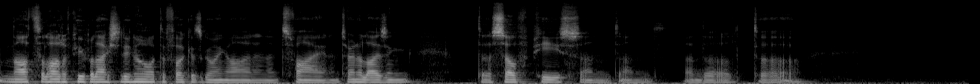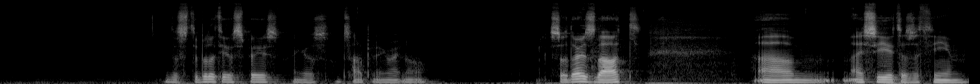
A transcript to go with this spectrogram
not a lot of people actually know what the fuck is going on and it's fine. Internalizing the self peace and and and the the the stability of space i guess it's happening right now. So there's that. Um, I see it as a theme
